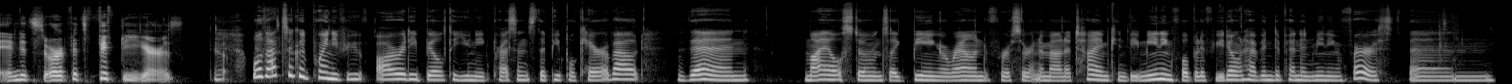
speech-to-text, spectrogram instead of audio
and it's or if it's 50 years. Well, that's a good point. If you've already built a unique presence that people care about, then milestones like being around for a certain amount of time can be meaningful. But if you don't have independent meaning first, then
